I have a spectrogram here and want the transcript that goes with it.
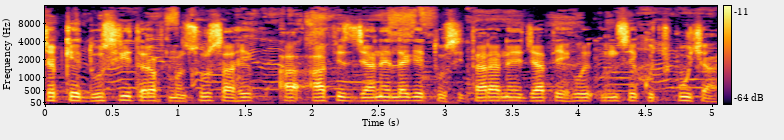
जबकि दूसरी तरफ़ मंसूर साहिब ऑफ़िस जाने लगे तो सितारा ने जाते हुए उनसे कुछ पूछा,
